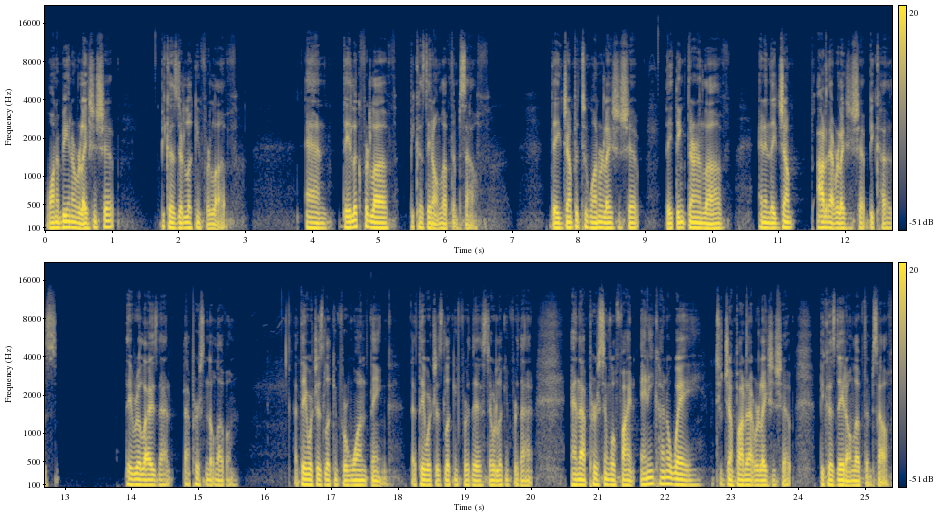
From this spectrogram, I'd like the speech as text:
want to be in a relationship because they're looking for love. And they look for love because they don't love themselves. They jump into one relationship, they think they're in love, and then they jump out of that relationship because they realize that that person don't love them. That they were just looking for one thing, that they were just looking for this, they were looking for that. And that person will find any kind of way to jump out of that relationship because they don't love themselves.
